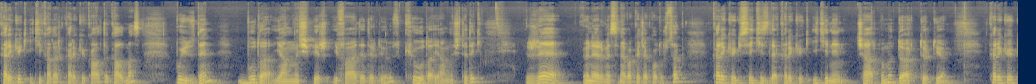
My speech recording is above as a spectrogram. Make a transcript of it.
karekök 2 kalır. Karekök 6 kalmaz. Bu yüzden bu da yanlış bir ifadedir diyoruz. Q da yanlış dedik. R önermesine bakacak olursak karekök 8 ile karekök 2'nin çarpımı 4'tür diyor. Karekök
